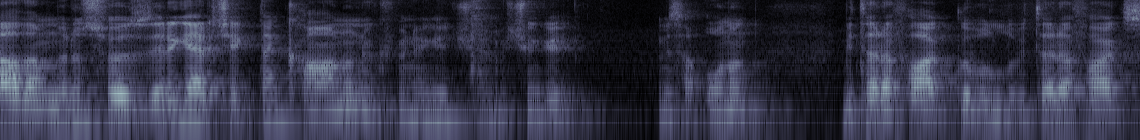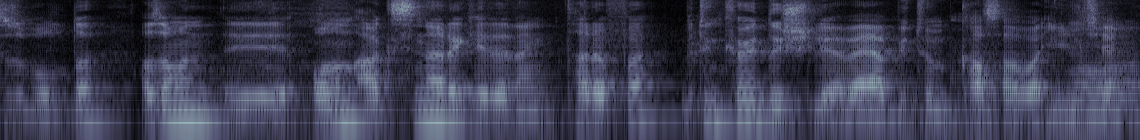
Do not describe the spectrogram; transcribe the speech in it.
adamların sözleri gerçekten kanun hükmüne geçiyormuş. Çünkü mesela onun bir tarafı haklı buldu, bir tarafı haksız buldu. O zaman e, onun aksine hareket eden tarafı bütün köy dışlıyor veya bütün kasaba, ilçe. Oo,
